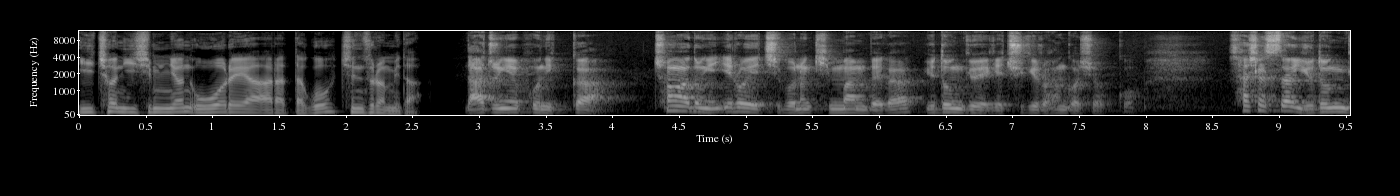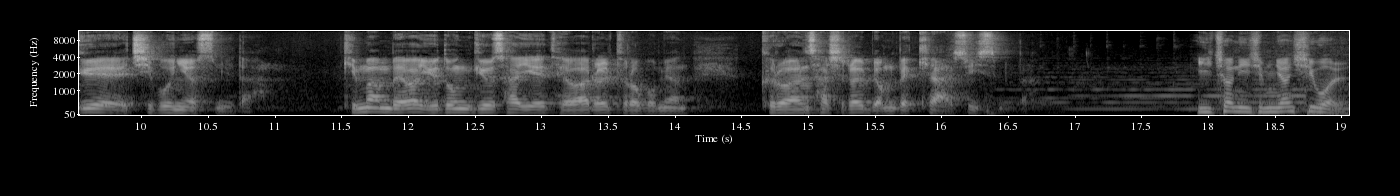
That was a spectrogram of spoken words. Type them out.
2020년 5월에야 알았다고 진술합니다. 나중에 보니까 청화동인 1호의 지분은 김만배가 유동규에게 주기로 한 것이었고 사실상 유동규의 지분이었습니다. 김만배와 유동규 사이의 대화를 들어보면 그러한 사실을 명백히 알 수 있습니다. 2020년 10월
